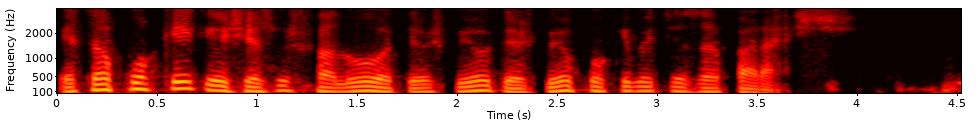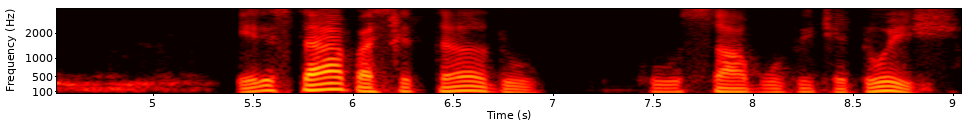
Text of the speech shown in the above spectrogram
Então por que que Jesus falou, Deus meu, Deus meu, por que me desamparaste? Ele estava citando o Salmo 22,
